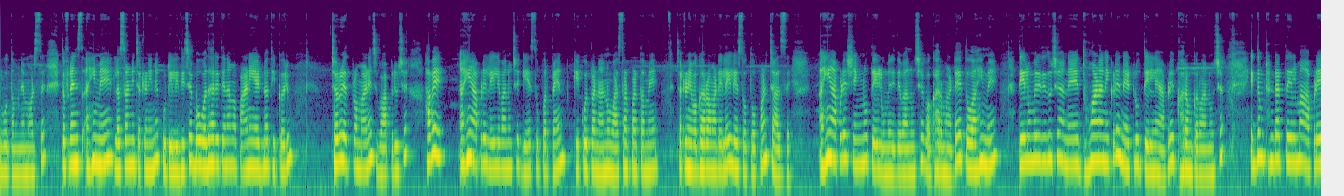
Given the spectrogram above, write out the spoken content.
એવો તમને મળશે. તો ફ્રેન્ડ્સ અહીં મેં લસણની ચટણીને કૂટી લીધી છે. બહુ વધારે તેનામાં પાણી એડ નથી કર્યું. જરૂરિયાત પ્રમાણે જ વાપર્યું છે. હવે અહીં આપણે લઈ લેવાનું છે ગેસ ઉપર પેન કે કોઈ પણ નાનું વાસણ પણ તમે ચટણી વઘારવા માટે લઈ લેશો તો પણ ચાલશે. અહીં આપણે શીંગનું તેલ ઉમેરી દેવાનું છે વઘાર માટે. તો અહીં મેં તેલ ઉમેરી દીધું છે અને ધુવાણા નીકળે ને એટલું તેલને આપણે ગરમ કરવાનું છે. એકદમ ઠંડા તેલમાં આપણે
